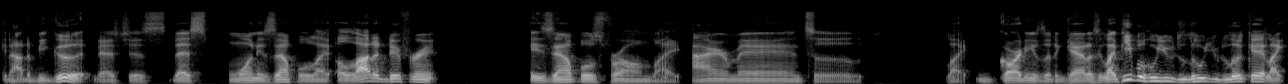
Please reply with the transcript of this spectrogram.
get out to be good. That's just that's one example. Like a lot of different examples from like Iron Man to like Guardians of the Galaxy, like people who you who you look at like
